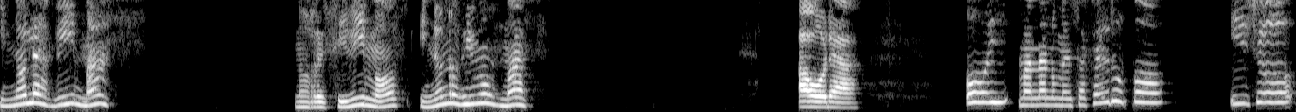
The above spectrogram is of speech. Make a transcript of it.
y no las vi más. Nos recibimos y no nos vimos más. Ahora, hoy mandan un mensaje al grupo y yo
